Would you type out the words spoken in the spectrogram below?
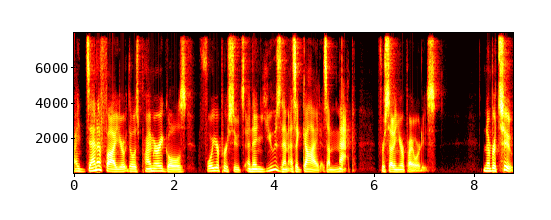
Identify your, those primary goals for your pursuits and then use them as a guide, as a map for setting your priorities. Number two,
